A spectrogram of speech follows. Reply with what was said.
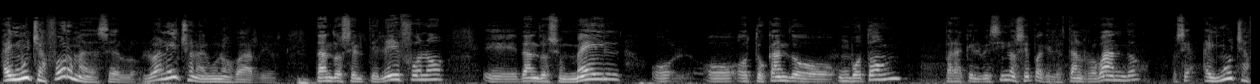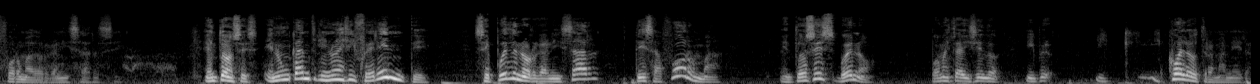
Hay muchas formas de hacerlo. Lo han hecho en algunos barrios, dándose el teléfono, eh, dándose un mail o, o, tocando un botón para que el vecino sepa que le están robando. O sea, hay muchas formas de organizarse. Entonces, en un country no es diferente. Se pueden organizar de esa forma. Entonces, bueno, vos me estás diciendo, ¿y, y, cuál otra manera?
